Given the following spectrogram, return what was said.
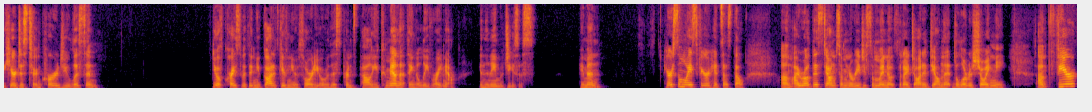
here just to encourage you. Listen. You have Christ within you. God has given you authority over this principality. You command that thing to leave right now in the name of Jesus. Amen. Here are some ways fear hits us, though. Um, I wrote this down, so I'm going to read you some of my notes that I jotted down that the Lord was showing me. Um, fear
